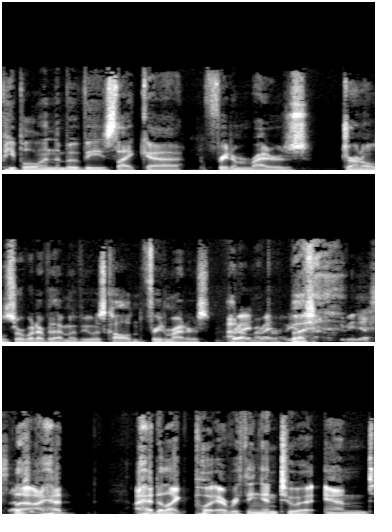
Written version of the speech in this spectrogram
people in the movies, like uh, Freedom Writers Journals or whatever that movie was called, Freedom Writers. I right, don't remember, right. but, I mean, yes, but I had I had to like put everything into it, and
